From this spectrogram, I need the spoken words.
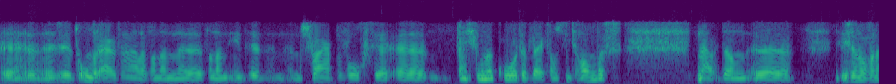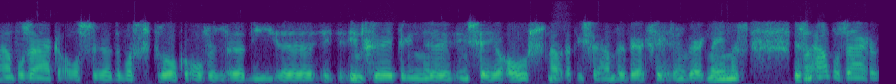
uh, het onderuithalen van een, uh, van een, een, een zwaar bevochten uh, pensioenakkoord. Dat lijkt ons niet handig. Nou, dan uh, is er nog een aantal zaken als uh, er wordt gesproken over uh, die uh, ingrepen in, in cao's. Nou, dat is aan de werkgevers en werknemers. Dus een aantal zaken,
